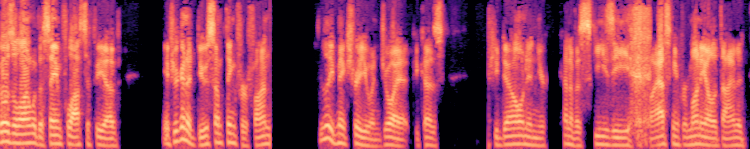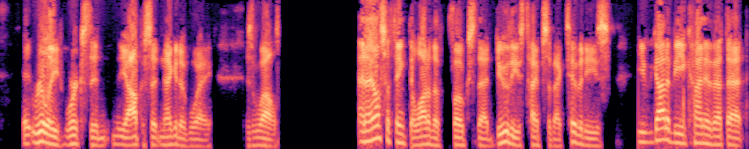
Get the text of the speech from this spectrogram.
goes along with the same philosophy of if you're going to do something for fun, really make sure you enjoy it because if you don't and you're kind of a skeezy asking for money all the time, it, it really works the, the opposite negative way as well. And I also think a lot of the folks that do these types of activities, you've got to be kind of at that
